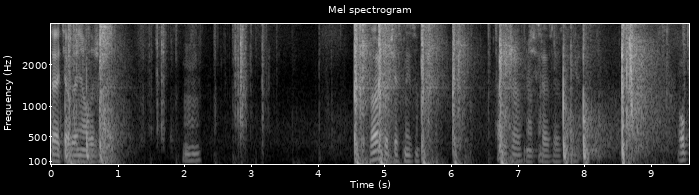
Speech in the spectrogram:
Третя броня лежить. Угу. Зверху чи знизу? Там вже А, все. все, все, все. Оп.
